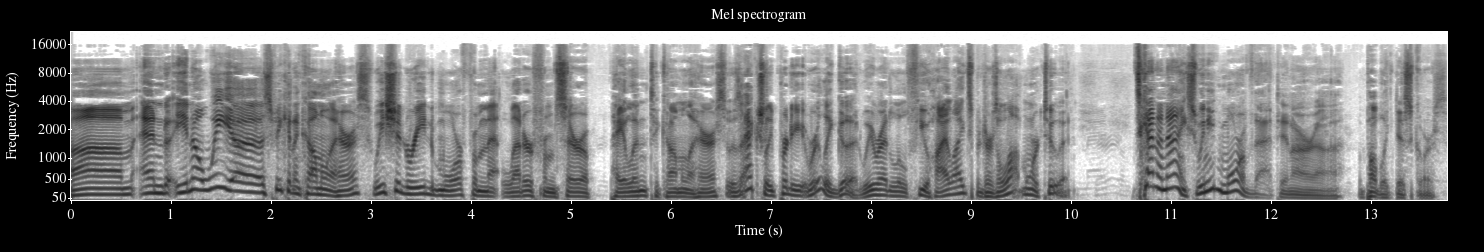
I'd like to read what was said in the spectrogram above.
Um, and you know, we uh, speaking of Kamala Harris, we should read more from that letter from Sarah Palin to Kamala Harris. It was actually pretty, really good. We read a little few highlights, but there's a lot more to it. It's kind of nice. We need more of that in our uh, public discourse.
